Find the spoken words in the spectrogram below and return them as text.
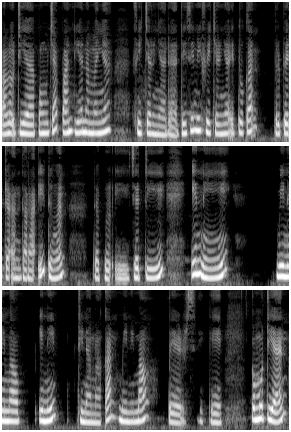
Kalau dia pengucapan dia namanya fiturnya ada di sini fiturnya itu kan berbeda antara i dengan double i. Jadi ini minimal ini dinamakan minimal pairs. Oke. Kemudian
